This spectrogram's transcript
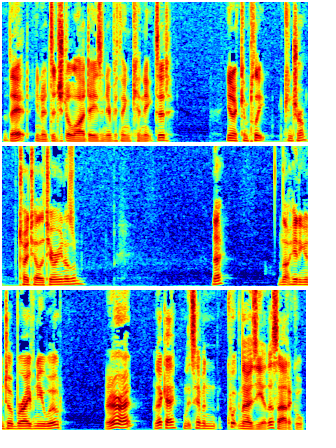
that? You know, digital IDs and everything connected. You know, complete control, totalitarianism. Not heading into a brave new world? All right, okay, let's have a quick nosy at this article.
